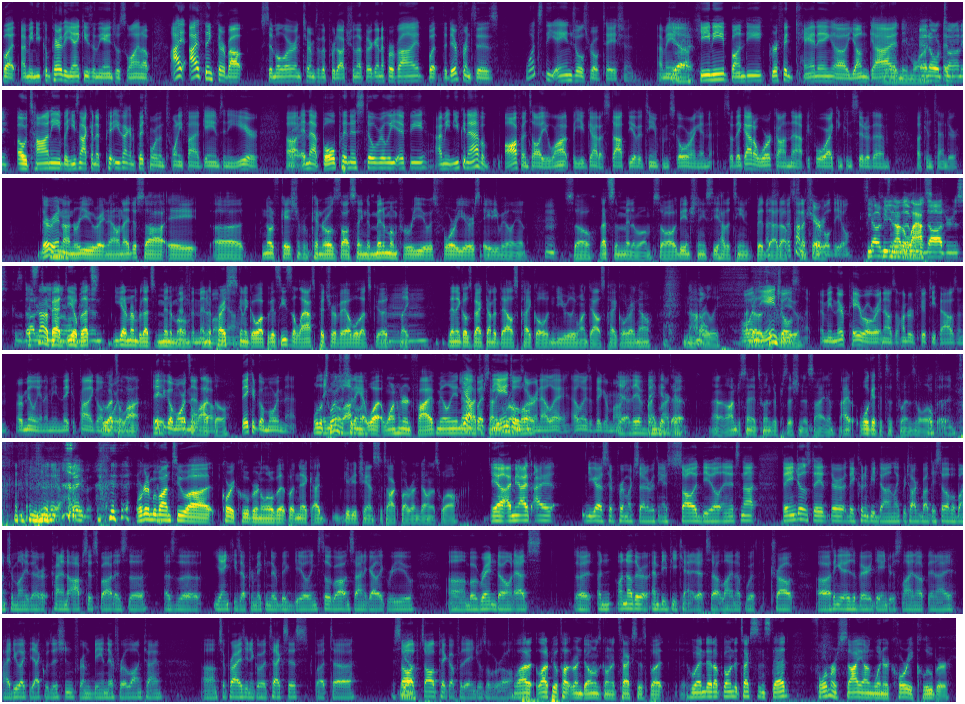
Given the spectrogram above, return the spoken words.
But I mean, you compare the Yankees and the Angels lineup. I I think they're about similar in terms of the production that they're going to provide. But the difference is, what's the Angels' rotation? I mean, Yeah. Heaney, Bundy, Griffin, Canning, a young guy. I. And Ohtani. Ohtani, but he's not going to he's not going to pitch more than 25 games in a year. Uh, Right. And that bullpen is still really iffy. I mean, you can have an offense all you want, but you've got to stop the other team from scoring, and so they got to work on that before I can consider them a contender. They're Mm-hmm. in on Ryu right now, and I just saw a uh, notification from Ken Rosenthal saying the minimum for Ryu is four years, 80 million. Hmm. So that's the minimum. So it'd be interesting to see how the teams bid That's, that up. that's 'cause not a I'm sure terrible deal. He- got to be he's not the last. the Dodgers the Dodgers. It's not a bad deal, but that's again. you got to remember that's minimum. That's the and the price yeah. is going to go up because he's the last pitcher available. That's good. Like Mm-hmm. Then it goes back down to Dallas Keuchel. And do you really want Dallas Keuchel right now? Not No. really. Well, and the Angels, I mean, their payroll right now is 150,000 or a million. I mean, they could probably go Ooh, more that's a lot. that. They Yeah, could go more that's than a that lot, though. though. They could go more than that. Well, the They Twins are sitting lot at what 105 million now. yeah, but the Angels Romo? are in LA. LA is a bigger market. Yeah, they have a big I get market. that. I don't know. I'm just saying the Twins are positioned to sign him. I we'll get to the Twins in a little Hopefully. bit. Save it. We're gonna move on to uh, Corey Kluber in a little bit, but Nick, I'd give you a chance to talk about Rendon as well. Yeah, I mean, I, I, you guys have pretty much said everything. It's a solid deal, and it's not the Angels. They they they couldn't be done like we talked about. They still have a bunch of money. They're kind of in the opposite spot as the as the Yankees after making their big deal. They can still go out and sign a guy like Ryu, um, but Rendon adds an, another MVP candidate to that lineup with Trout. Uh, I think it is a very dangerous lineup, and I, I do like the acquisition from being there for a long time. Um, surprising to go to Texas, but uh, solid Yeah. solid pickup for the Angels overall. A lot of, a lot of people thought Rendon was going to Texas, but who ended up going to Texas instead? Former Cy Young winner Corey Kluber,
